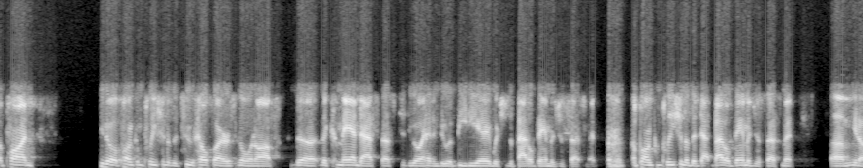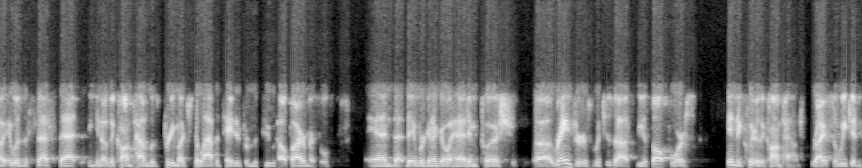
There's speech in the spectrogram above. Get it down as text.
upon you know, upon completion of the two Hellfires going off, the the command asked us to go ahead and do a BDA, which is a battle damage assessment. upon completion of the da- battle damage assessment, um, you know, it was assessed that you know the compound was pretty much dilapidated from the two Hellfire missiles, and that they were going to go ahead and push uh, Rangers, which is us, the assault force, in to clear the compound, right? So we could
